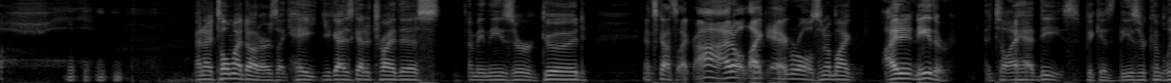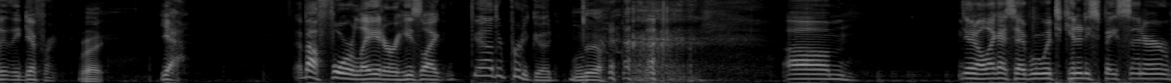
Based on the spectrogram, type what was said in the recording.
oh. And I told my daughter, I was like, "Hey, you guys got to try this. I mean, these are good." And Scott's like, "Ah, I don't like egg rolls," and I'm like, "I didn't either until I had these because these are completely different." Right. Yeah. About four later, he's like, "Yeah, they're pretty good." Yeah. Um, you know, like I said, we went to Kennedy Space Center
